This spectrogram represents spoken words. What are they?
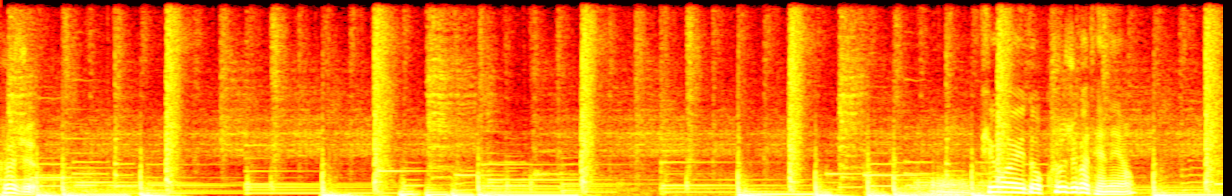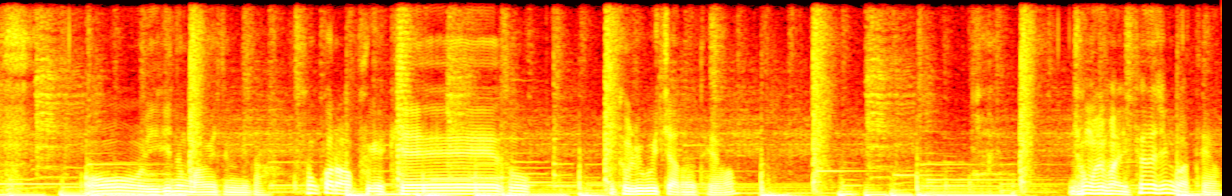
크루즈 어, PY도 크루즈가 되네요 오, 이 기능 마음에 듭니다. 손가락 아프게 계속 돌리고 있지 않아도 돼요. 정말 많이 편해진 것 같아요.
